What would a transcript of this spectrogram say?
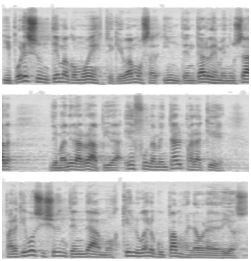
Y por eso un tema como este, que vamos a intentar desmenuzar de manera rápida, es fundamental para qué? Para que vos y yo entendamos qué lugar ocupamos en la obra de Dios.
